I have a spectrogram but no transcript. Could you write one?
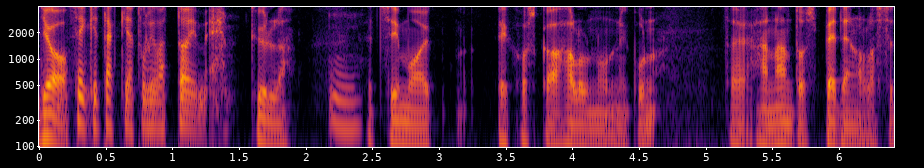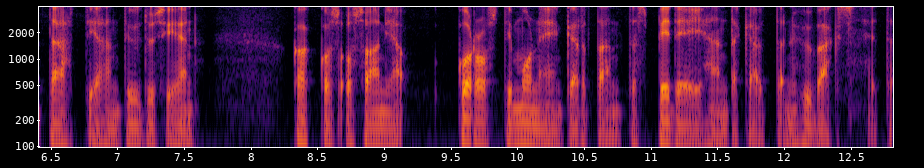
Joo. senkin takia tulivat toimeen. Kyllä. Mm. Et Simo ei, ei koskaan halunnut, niin kuin, tai hän antoi Speden olla se tähti ja hän tyytyi siihen kakkososaan ja korosti moneen kertaan, että Spede ei häntä käyttänyt hyväksi. Että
